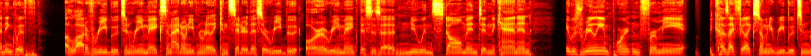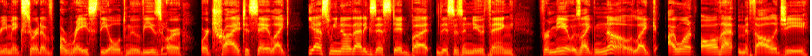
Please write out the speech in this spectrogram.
I think with a lot of reboots and remakes, and I don't even really consider this a reboot or a remake. This is a new installment in the canon. It was really important for me because I feel like so many reboots and remakes sort of erase the old movies or or try to say like, yes, we know that existed, but this is a new thing. For me, it was like, no, like I want all that mythology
